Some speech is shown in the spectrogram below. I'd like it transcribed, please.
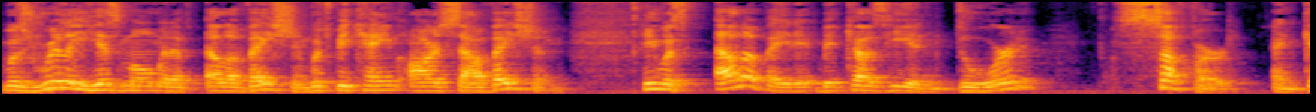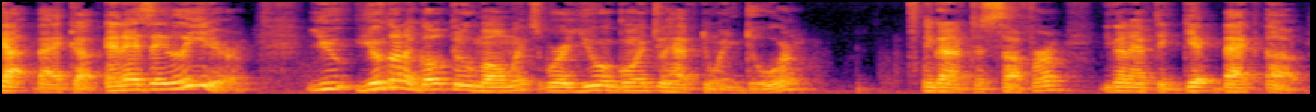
was really his moment of elevation, which became our salvation. He was elevated because he endured, suffered, and got back up. And as a leader, you, you're going to go through moments where you are going to have to endure. You're going to have to suffer. You're going to have to get back up.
